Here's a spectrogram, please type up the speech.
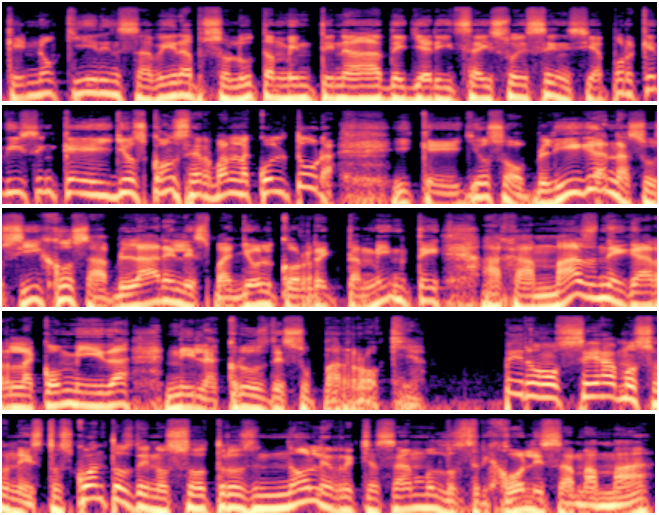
que no quieren saber absolutamente nada de Yaritza y su esencia porque dicen que ellos conservan la cultura y que ellos obligan a sus hijos a hablar el español correctamente, a jamás negar la comida ni la cruz de su parroquia. Pero seamos honestos, ¿cuántos de nosotros no le rechazamos los frijoles a mamá?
